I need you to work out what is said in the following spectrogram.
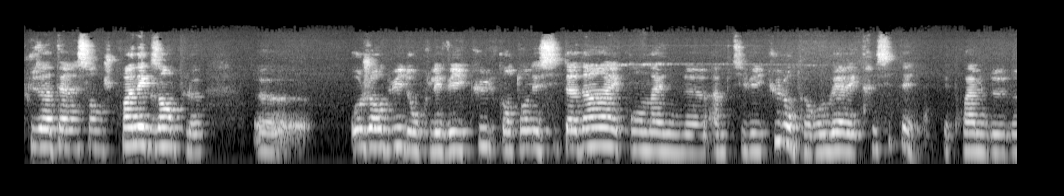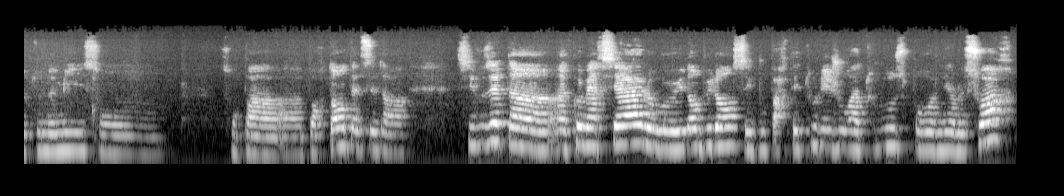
plus intéressant. Je prends un exemple. Euh, Aujourd'hui, donc les véhicules, quand on est citadin et qu'on a une- un petit véhicule, on peut rouler à l'électricité. Les problèmes d'autonomie sont sont pas importantes, etc. Si vous êtes un, commercial ou une ambulance et que vous partez tous les jours à Toulouse pour revenir le soir,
